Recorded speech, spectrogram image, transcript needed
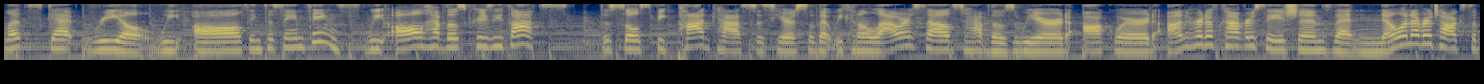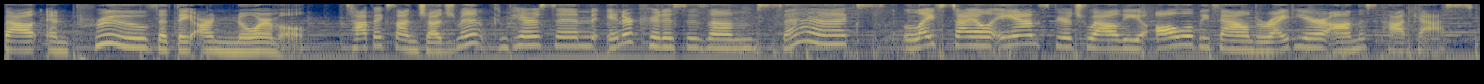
Let's get real. We all think the same things. We all have those crazy thoughts. The Soul Speak podcast is here so that we can allow ourselves to have those weird, awkward, unheard of conversations that no one ever talks about and prove that they are normal. Topics on judgment, comparison, inner criticism, sex, lifestyle, and spirituality all will be found right here on this podcast.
